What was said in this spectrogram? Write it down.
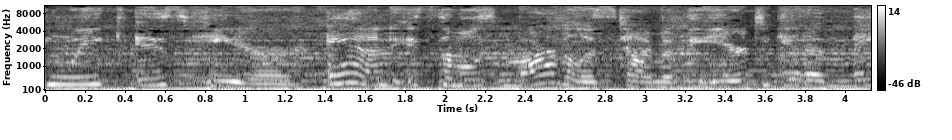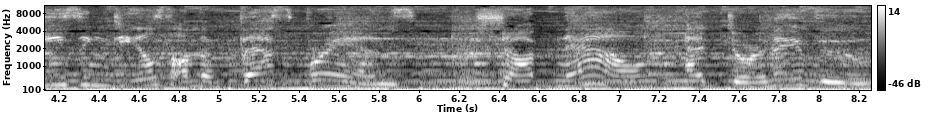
Boxing Week is here, and it's the most marvelous time of the year to get amazing deals on the best brands. Shop now at Dormez-vous.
